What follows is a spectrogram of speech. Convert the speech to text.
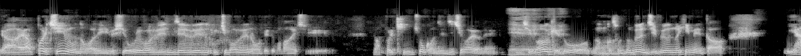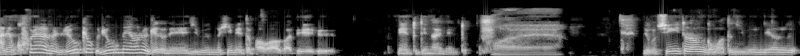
いやーやっぱりチームの中でいるし、俺が全然上、一番上なわけでもないし、やっぱり緊張感全然違うよね。ええ違うけど、なんかその分自分の秘めた、いや、でもこれは両極、両面あるけどね、自分の秘めたパワーが出る面と出ない面と。へでも不思議となんかまた自分でやる、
